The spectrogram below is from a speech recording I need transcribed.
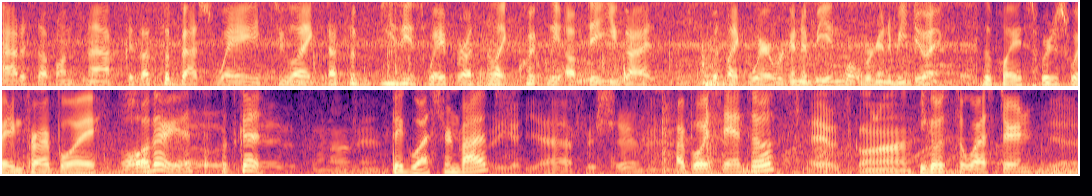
add us up on snap because that's the best way to like that's the easiest way for us to like quickly update you guys with like where we're gonna be and what we're gonna be doing this is the place we're just waiting for our boy oh, there he is what's good What's going on, man? Big western What vibes? Yeah, for sure, man. our boy santos Hey, what's going on? he goes to western Yeah.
